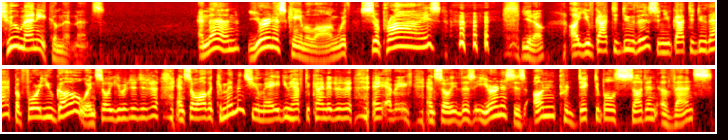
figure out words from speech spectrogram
Too many commitments. And then Uranus came along with surprise. you know, uh, you've got to do this and you've got to do that before you go, and so you and so all the commitments you made, you have to kind of and so this Uranus is unpredictable, sudden events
